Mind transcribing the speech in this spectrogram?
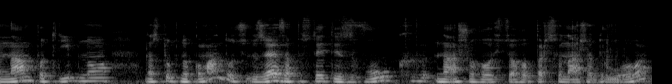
нам потрібно наступну команду вже запустити звук нашого ось цього персонажа другого.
